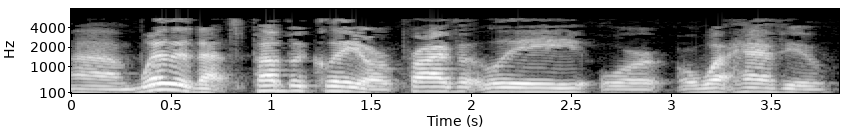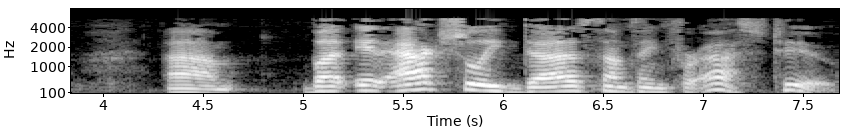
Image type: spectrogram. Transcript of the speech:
um, whether that's publicly or privately or, or what have you, um, but it actually does something for us too.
